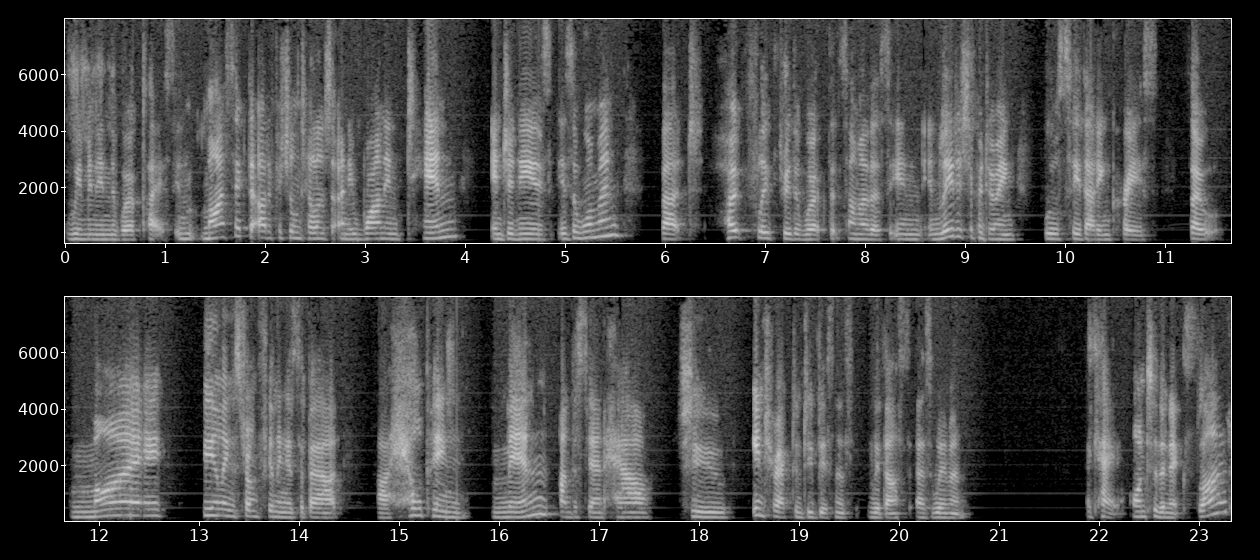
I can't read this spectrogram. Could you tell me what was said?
women in the workplace. In my sector, artificial intelligence, only one in 10 engineers is a woman, but hopefully through the work that some of us in, in leadership are doing, we'll see that increase. So my feeling, strong feeling is about uh, helping men understand how to interact and do business with us as women. Okay, on to the next slide.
